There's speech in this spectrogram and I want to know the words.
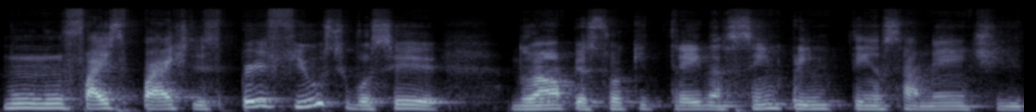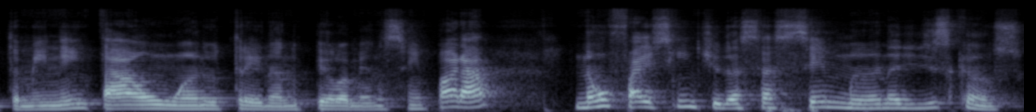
não, não faz parte desse perfil, se você não é uma pessoa que treina sempre intensamente e também nem está um ano treinando pelo menos sem parar, não faz sentido essa semana de descanso.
